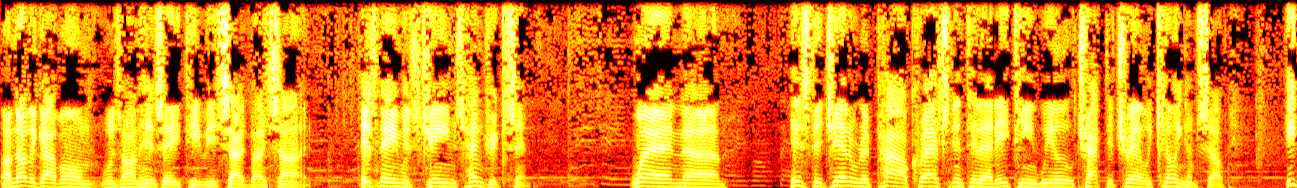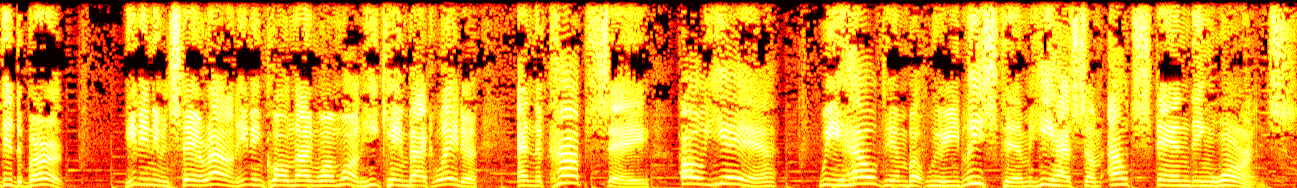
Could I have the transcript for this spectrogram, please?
Another Gavone was on his ATV side by side. His name was James Hendrickson. When uh, his degenerate pal crashed into that 18 wheel tractor trailer, killing himself, he did the bird. He didn't even stay around. He didn't call 911. He came back later, and the cops say, oh, yeah, we held him, but we released him. He has some outstanding warrants.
